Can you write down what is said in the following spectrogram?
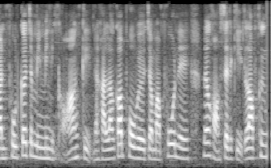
วันพุธก็จะมีมินิของอังกฤษนะคะ แล้วก็โพเวลจะมาพูดในเรื่องของเศรษฐกิจรอบครึ่ง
